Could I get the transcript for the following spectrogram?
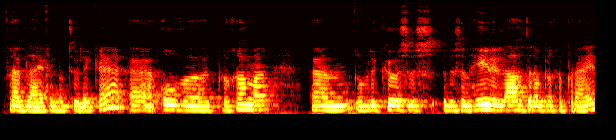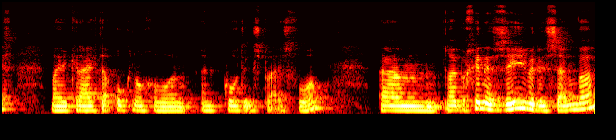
vrijblijvend natuurlijk, hè, uh, over het programma, over de cursus. Het is een hele laagdrempelige prijs, maar je krijgt daar ook nog gewoon een kortingsprijs voor. We beginnen 7 december.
